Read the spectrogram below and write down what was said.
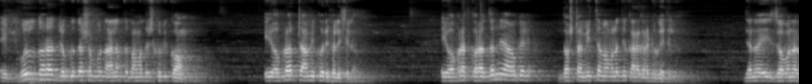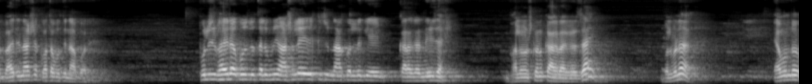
এই ভুল ধরার যোগ্যতা সম্পন্ন আলেম তো বাংলাদেশ খুবই কম। এই অপরাধটা আমি করে ফেলেছিলাম। এই অপরাধ করার জন্যে আমাকে দশটা মিথ্যা মামলা দিয়ে কারাগারে ঢুকে দিল। যেন এই জবানার বাইরে না আসে, কথা বলতে না পারে। পুলিশ ভাইরা বুঝলো, তাহলে উনি আসলে কিছু না করলে কি কারাগারে নিয়ে যায়? ভালো মানুষ কোনো কারাগারে যায়? বলবে না? এমন তো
